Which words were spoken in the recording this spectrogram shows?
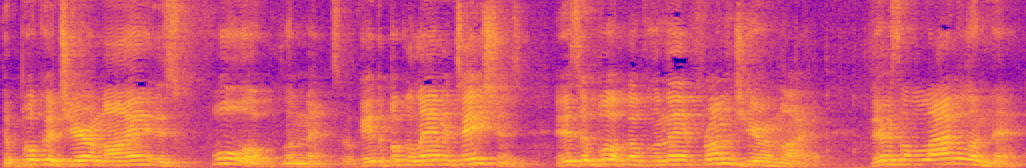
The book of Jeremiah is full of laments. Okay, the book of Lamentations is a book of lament from Jeremiah. There's a lot of lament.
